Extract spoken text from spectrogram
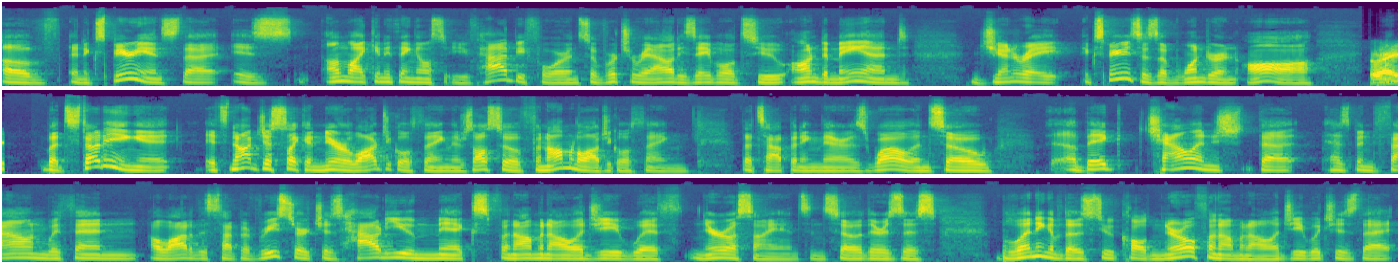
of an experience that is unlike anything else that you've had before. And so virtual reality is able to, on demand, generate experiences of wonder and awe. Right. But studying it, it's not just like a neurological thing. There's also a phenomenological thing that's happening there as well. And so a big challenge that has been found within a lot of this type of research is how do you mix phenomenology with neuroscience? And so there's this blending of those two called neurophenomenology, which is that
